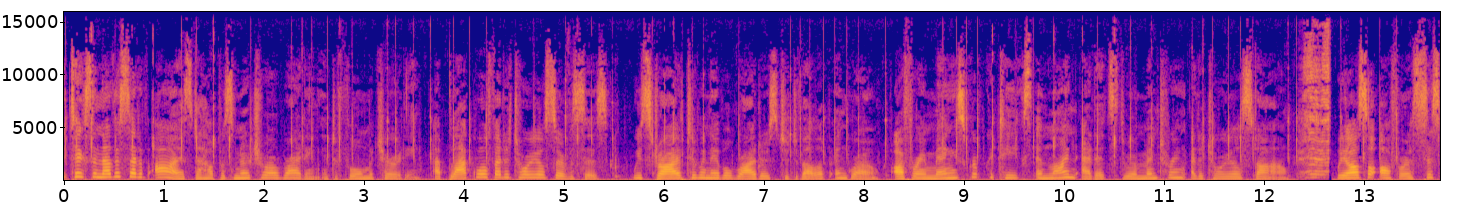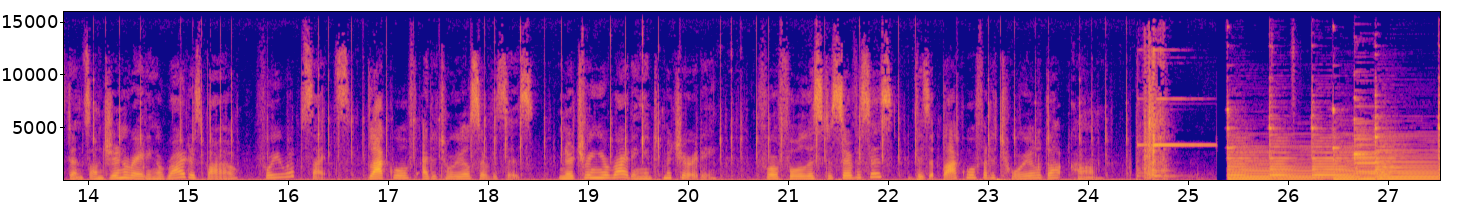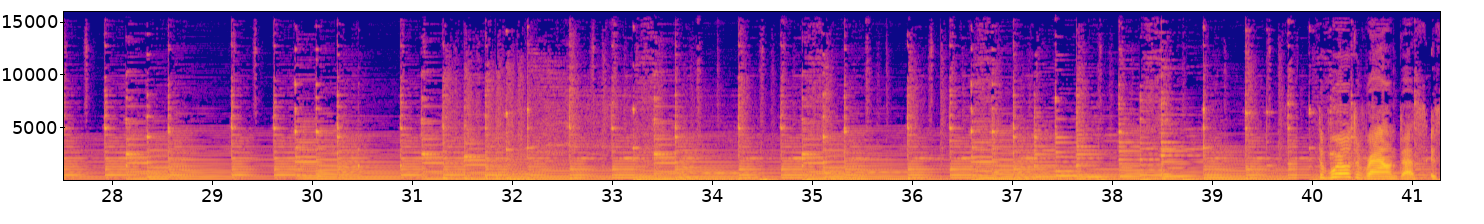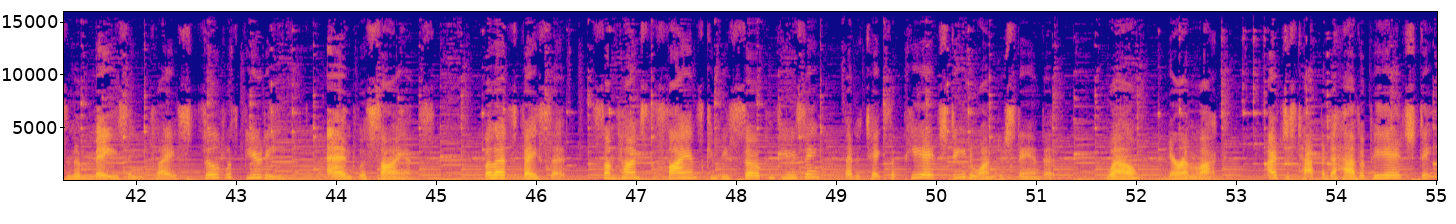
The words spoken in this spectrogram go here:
It takes another set of eyes to help us nurture our writing into full maturity. At Black Wolf Editorial Services, we strive to enable writers to develop and grow, offering manuscript critiques and line edits through a mentoring editorial style. We also offer assistance on generating a writer's bio for your websites. Black Wolf Editorial Services, nurturing your writing into maturity. For a full list of services, visit blackwolfeditorial.com. The world around us is an amazing place filled with beauty and with science. But let's face it, sometimes the science can be so confusing that it takes a PhD to understand it. Well, you're in luck. I just happen to have a PhD.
